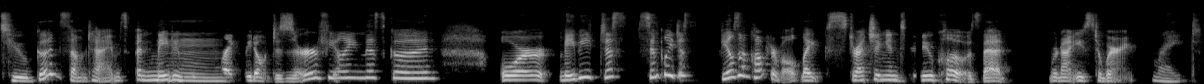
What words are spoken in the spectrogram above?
too good sometimes, and maybe Mm. like we don't deserve feeling this good, or maybe just simply just feels uncomfortable, like stretching Mhm. into new clothes that we're not used to wearing. Right.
